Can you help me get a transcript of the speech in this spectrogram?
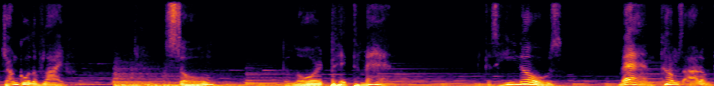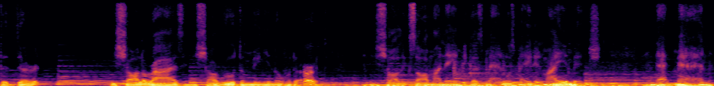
Jungle of life. So the Lord picked man because he knows man comes out of the dirt he shall arise and he shall rule dominion over the earth. And he shall exalt my name because man was made in my image. And that man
